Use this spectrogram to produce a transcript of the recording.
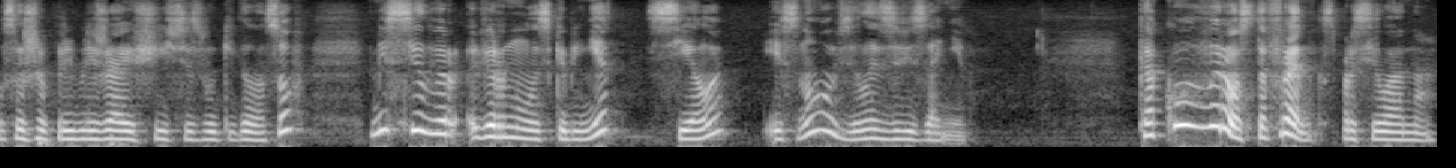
Услышав приближающиеся звуки голосов, мисс Силвер вернулась в кабинет, села и снова взялась за вязание. «Какого вы роста, Фрэнк?» – спросила она.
